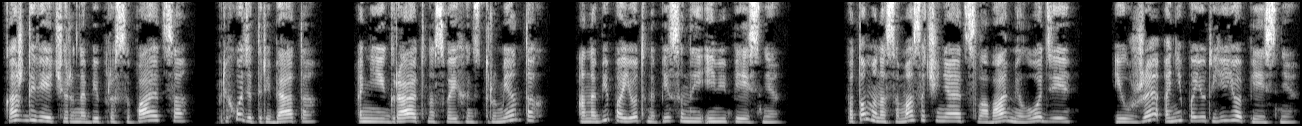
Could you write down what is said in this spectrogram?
Каждый вечер Наби просыпается, приходят ребята, они играют на своих инструментах, а Наби поет написанные ими песни. Потом она сама сочиняет слова, мелодии, и уже они поют ее песни.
